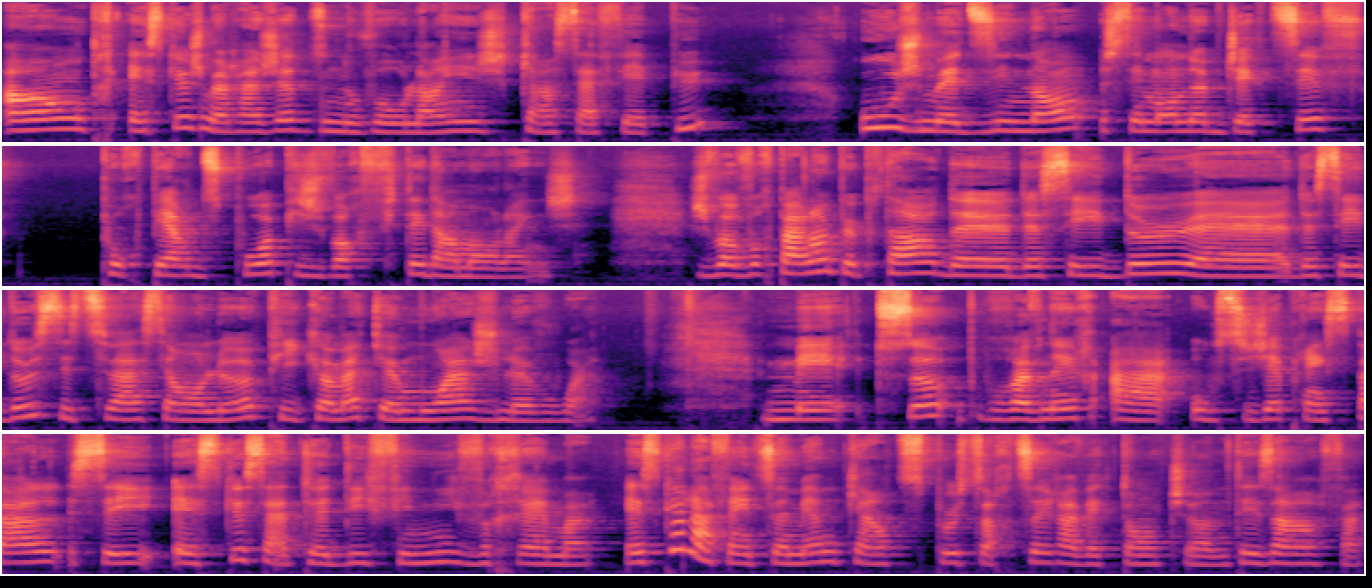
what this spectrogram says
entre est-ce que je me rajoute du nouveau linge quand ça fait plus ou je me dis non, c'est mon objectif pour perdre du poids puis je vais refitter dans mon linge? Je vais vous reparler un peu plus tard de, ces, deux, euh, de ces deux situations-là puis comment que moi je le vois. Mais tout ça, pour revenir au sujet principal, c'est est-ce que ça te définit vraiment? Est-ce que la fin de semaine, quand tu peux sortir avec ton chum, tes enfants,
